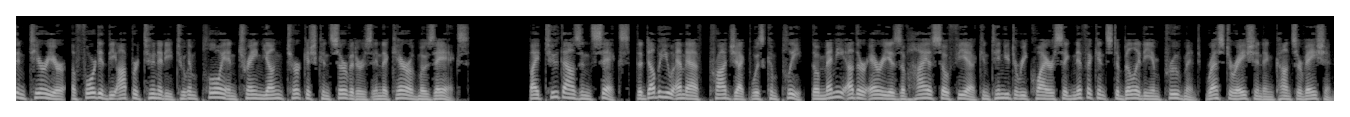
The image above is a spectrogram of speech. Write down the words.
interior, afforded the opportunity to employ and train young Turkish conservators in the care of mosaics. By 2006, the WMF project was complete, though many other areas of Hagia Sophia continue to require significant stability improvement, restoration and conservation.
